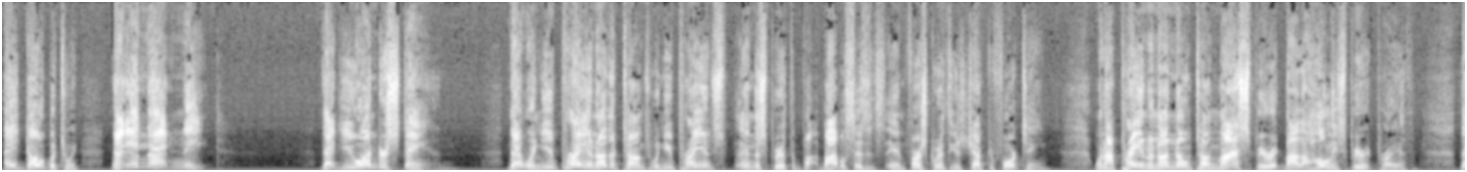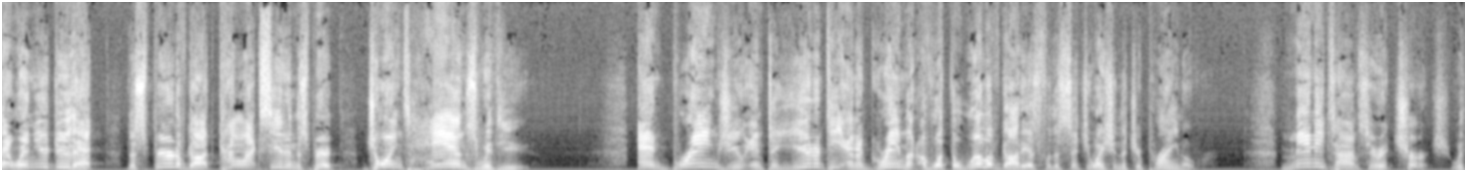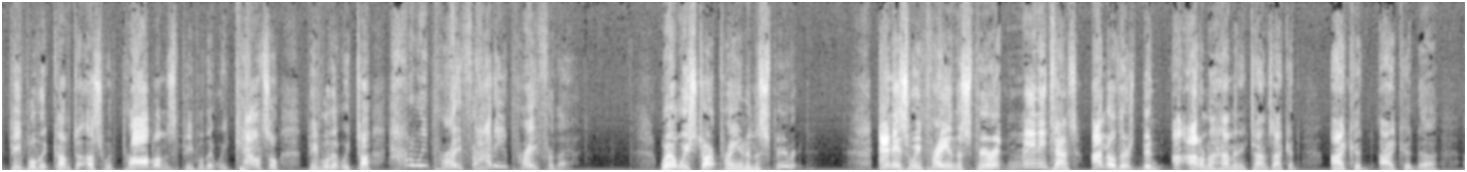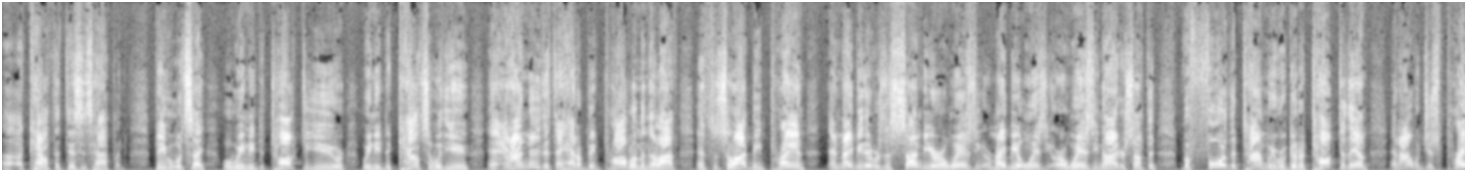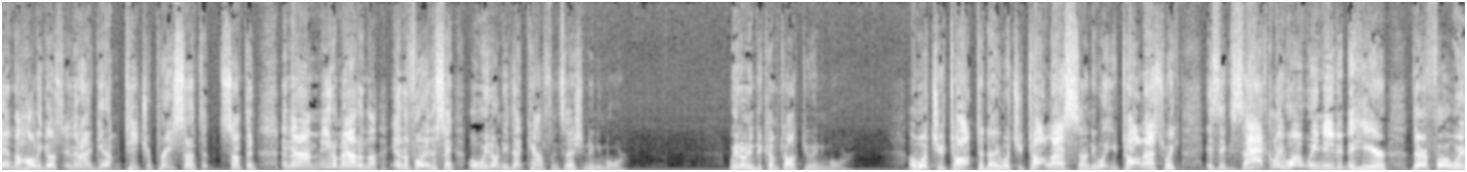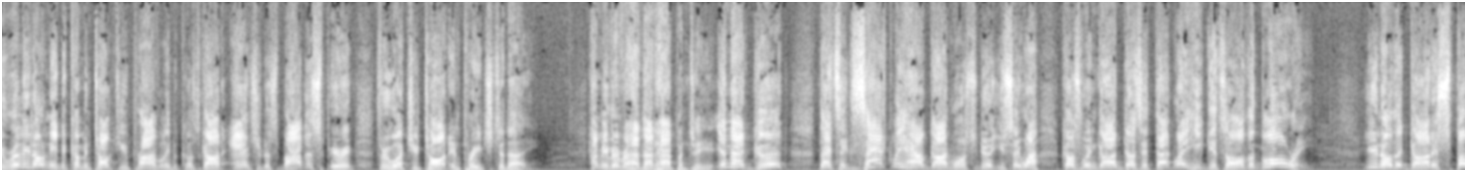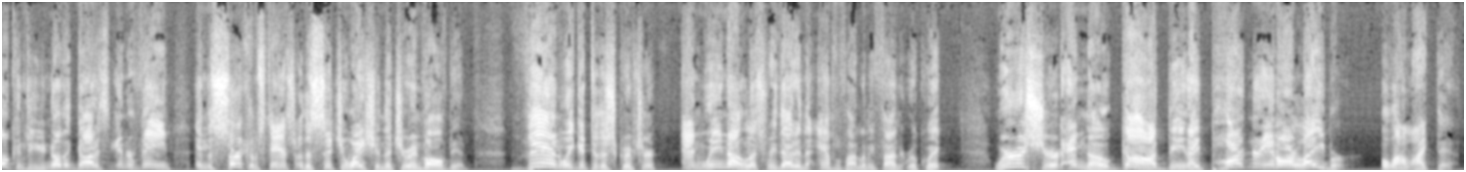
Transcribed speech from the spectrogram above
A go between. Now, isn't that neat that you understand that when you pray in other tongues, when you pray in, in the Spirit, the Bible says it's in 1 Corinthians chapter 14, when I pray in an unknown tongue, my spirit by the Holy Spirit prayeth, that when you do that, the Spirit of God, kind of like see it in the Spirit, joins hands with you and brings you into unity and agreement of what the will of God is for the situation that you're praying over. Many times here at church, with people that come to us with problems, people that we counsel, people that we talk, how do we pray for? How do you pray for that? Well, we start praying in the Spirit. And as we pray in the Spirit, many times, I know there's been, I, don't know how many times I could, I could, I could uh, uh, account that this has happened. People would say, Well, we need to talk to you or we need to counsel with you. And, and I knew that they had a big problem in their life. And so, so, I'd be praying, and maybe there was a Sunday or a Wednesday or maybe a Wednesday or a Wednesday night or something before the time we were going to talk to them. And I would just pray in the Holy Ghost. And then I'd get up and teach or preach something. and then I meet them out in the, in the foyer and they say, Well, we don't need that counseling session anymore. We don't need to come talk to you anymore of what you taught today, what you taught last Sunday, what you taught last week is exactly what we needed to hear. Therefore, we really don't need to come and talk to you privately because God answered us by the Spirit through what you taught and preached today. How many have ever had that happen to you? Isn't that good? That's exactly how God wants to do it. You say, why? Because when God does it that way, He gets all the glory. You know that God has spoken to you. You know that God has intervened in the circumstance or the situation that you're involved in. Then we get to the scripture and we know. Let's read that in the Amplified. Let me find it real quick we're assured and know God being a partner in our labor. Oh, I like that.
